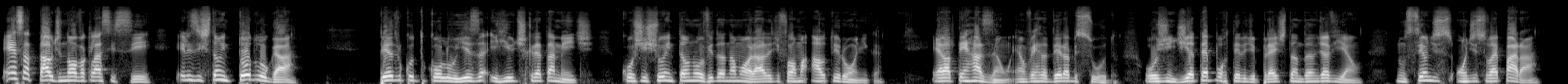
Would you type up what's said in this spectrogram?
Essa tal de nova classe C, eles estão em todo lugar. Pedro cutucou Luísa e riu discretamente. Cochichou então no ouvido da namorada de forma auto-irônica. Ela tem razão, é um verdadeiro absurdo. Hoje em dia, até porteiro de prédio está andando de avião. Não sei onde, onde isso vai parar.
